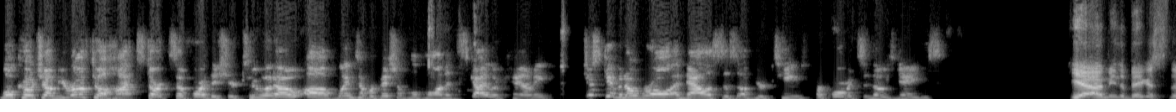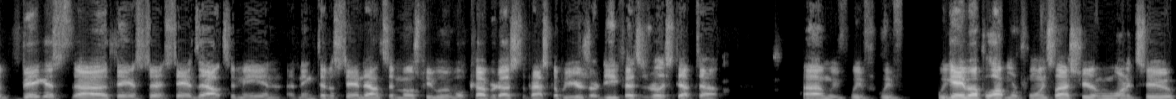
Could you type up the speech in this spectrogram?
Well, Coach, um, you're off to a hot start so far this year, 2 0. Uh, wins over Bishop LeBlond and Schuyler County. Just give an overall analysis of your team's performance in those games. Yeah, I mean the biggest the biggest uh, thing that stands out to me, and I think that'll stand out to most people who have covered us the past couple years. Our defense has really stepped up. Um, we've we've we've we gave up a lot more points last year than we wanted to,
